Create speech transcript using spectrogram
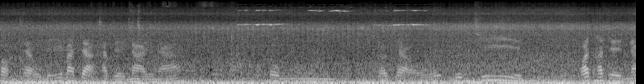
สองแถวนี้มาจากหัดใหญ่ในนะ ตรงแถวแถวๆพื้นที่วัดหัดใหญ่ใน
